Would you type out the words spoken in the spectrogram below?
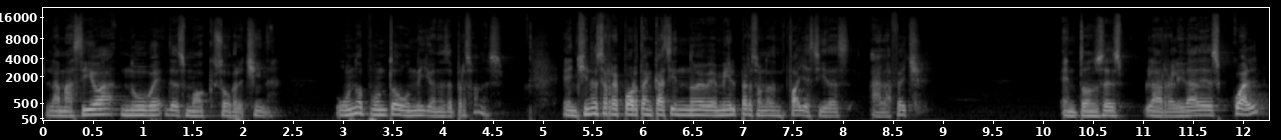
la masiva nube de smog sobre China. 1.1 millones de personas. En China se reportan casi 9.000 personas fallecidas a la fecha. Entonces, la realidad es cuál,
